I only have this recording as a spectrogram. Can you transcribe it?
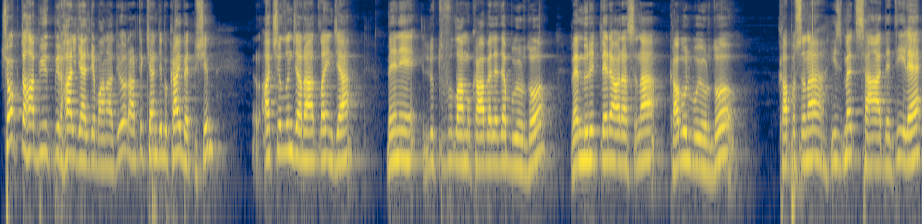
çok daha büyük bir hal geldi bana diyor. Artık kendimi kaybetmişim. Açılınca, rahatlayınca beni lütfullah mukabelede buyurdu ve müritleri arasına kabul buyurdu. Kapısına hizmet saadetiyle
